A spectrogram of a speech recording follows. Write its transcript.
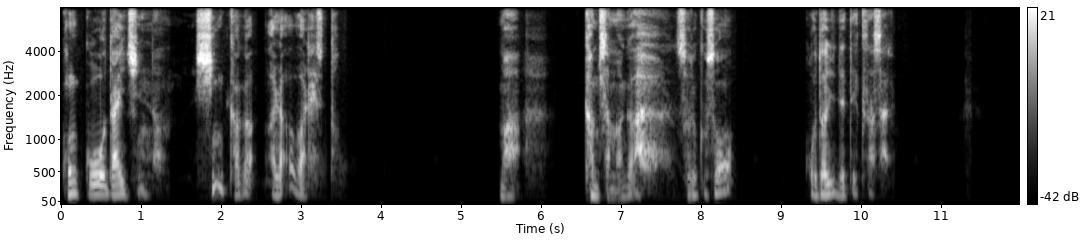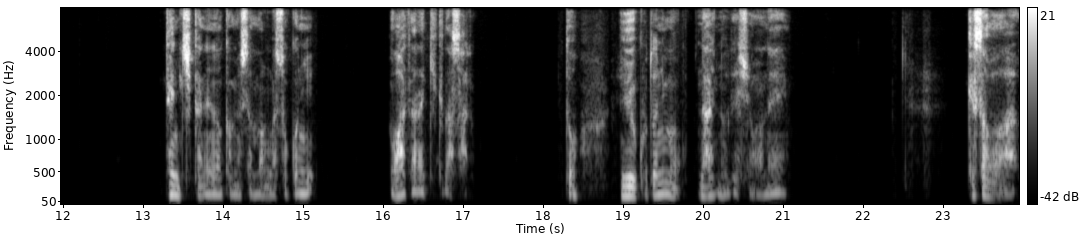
金光大臣の進化が現れると。まあ神様がそれこそ踊り出てくださる。天地金の神様がそこにお働きくださるということにもなるのでしょうね。今朝は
